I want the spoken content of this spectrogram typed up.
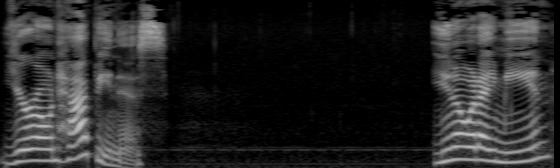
your own happiness. You know what I mean?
